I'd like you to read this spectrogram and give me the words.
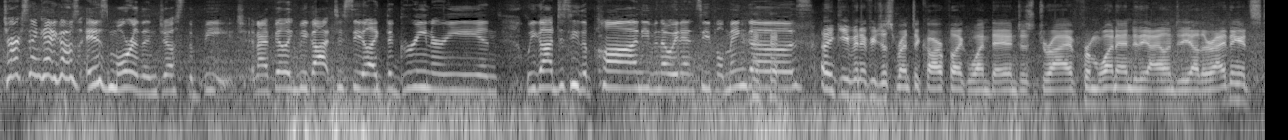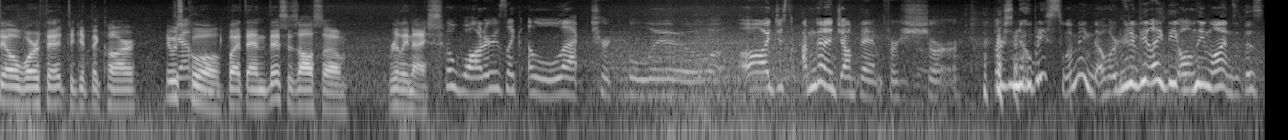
Turks and Caicos is more than just the beach. And I feel like we got to see like the greenery and we got to see the pond even though we didn't see flamingos. I think even if you just rent a car for like one day and just drive from one end of the island to the other, I think it's still worth it to get the car. It was cool, but then this is also really nice. The water is like electric blue. Oh, I just, I'm gonna jump in for sure. There's nobody swimming though. We're gonna be like the only ones at this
